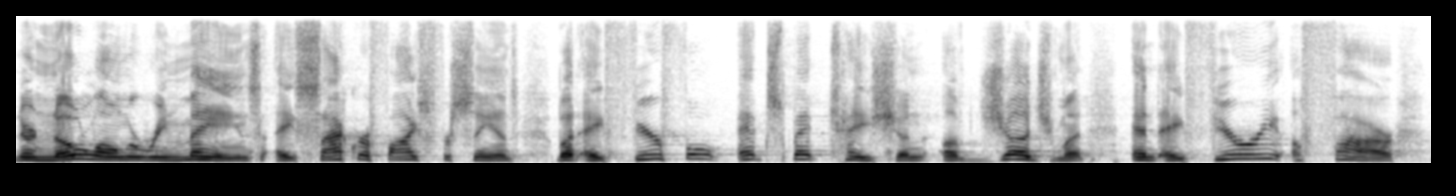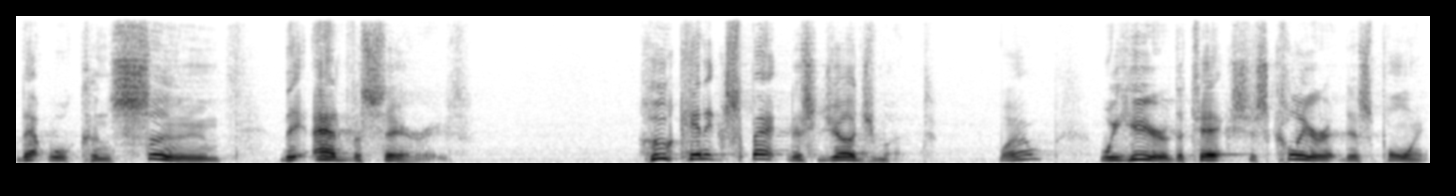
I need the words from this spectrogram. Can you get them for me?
there no longer remains a sacrifice for sins, but a fearful expectation of judgment and a fury of fire that will consume the adversaries. Who can expect this judgment? Well, we hear the text is clear at this point.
